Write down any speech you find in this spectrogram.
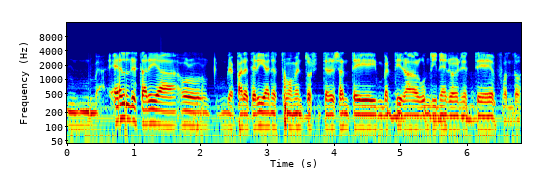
él estaría o le parecería en estos momentos interesante invertir algún dinero en este fondo.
